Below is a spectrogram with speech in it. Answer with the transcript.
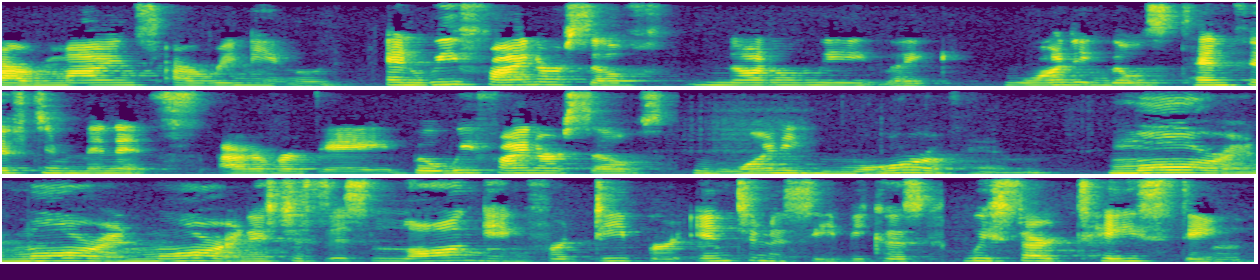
our minds are renewed, and we find ourselves not only like wanting those 10 15 minutes out of our day, but we find ourselves wanting more of Him. More and more and more. And it's just this longing for deeper intimacy because we start tasting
